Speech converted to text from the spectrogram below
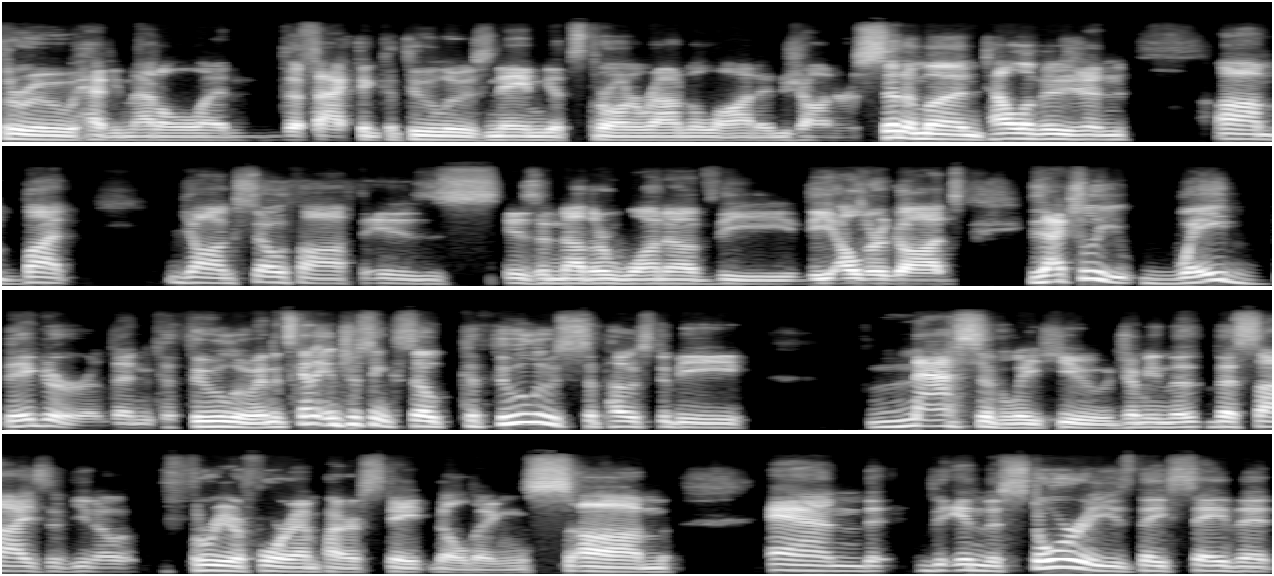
through heavy metal and the fact that Cthulhu's name gets thrown around a lot in genre cinema and television. Um, but Yog Sothoth is is another one of the the elder gods. He's actually way bigger than Cthulhu, and it's kind of interesting. So Cthulhu's supposed to be massively huge. I mean, the the size of you know three or four Empire State Buildings. Um, and in the stories, they say that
